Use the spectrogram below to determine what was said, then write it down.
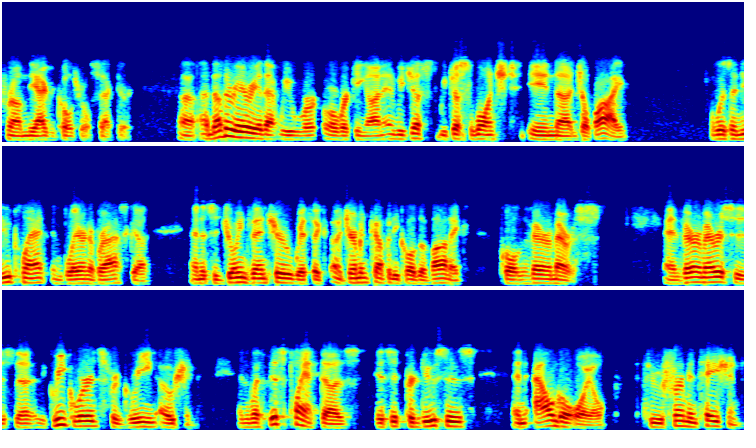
from the agricultural sector. Uh, another area that we were, are working on, and we just we just launched in uh, July, was a new plant in Blair, Nebraska, and it's a joint venture with a, a German company called Evonik called Veramaris. And Veramaris is the, the Greek words for green ocean. And what this plant does is it produces an algal oil through fermentation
